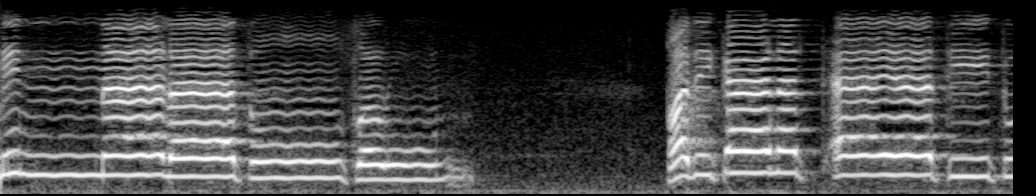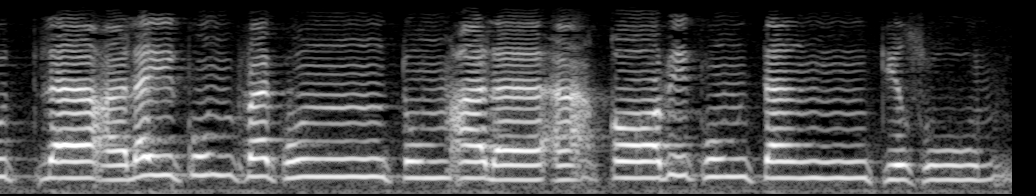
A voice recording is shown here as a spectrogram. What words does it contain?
مِنَّا لَا تُنصَرُونَ قَدْ كَانَتْ آيَاتِي تُتْلَى عَلَيْكُمْ فَكُنْتُمْ عَلَى أَعْقَابِكُمْ تَنكِصُونَ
